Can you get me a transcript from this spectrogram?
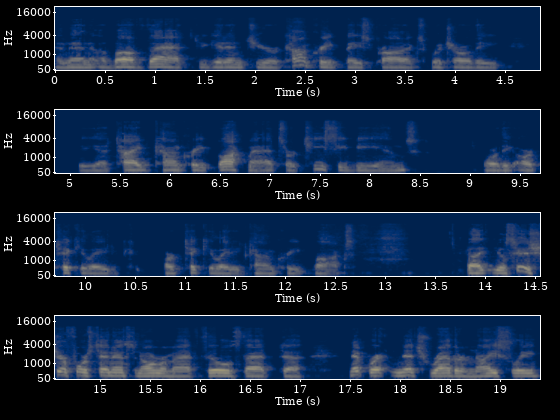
And then above that, you get into your concrete-based products, which are the, the uh, Tied Concrete Block Mats or TCBMs, or the articulated, articulated concrete blocks. But you'll see the Shear Force 10 Instant Armor Mat fills that uh, niche rather nicely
